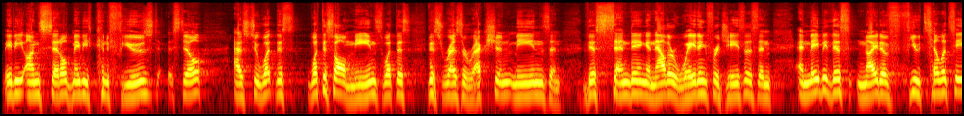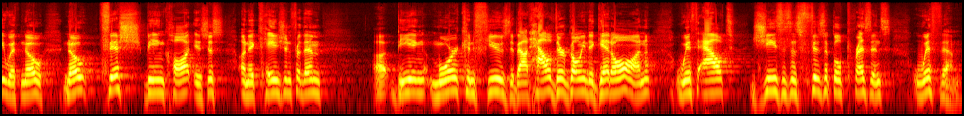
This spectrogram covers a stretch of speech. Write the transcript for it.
maybe unsettled, maybe confused still as to what this, what this all means, what this, this resurrection means, and this sending, and now they're waiting for Jesus. And, and maybe this night of futility with no, no fish being caught is just an occasion for them uh, being more confused about how they're going to get on without Jesus' physical presence with them.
